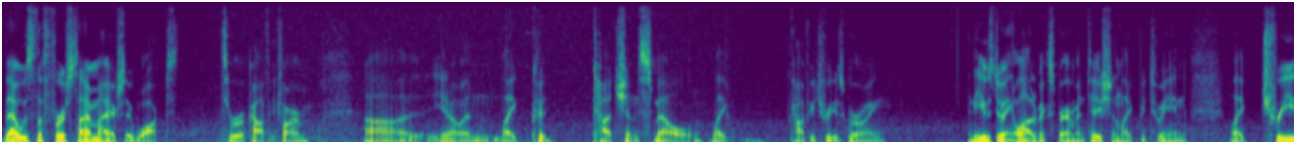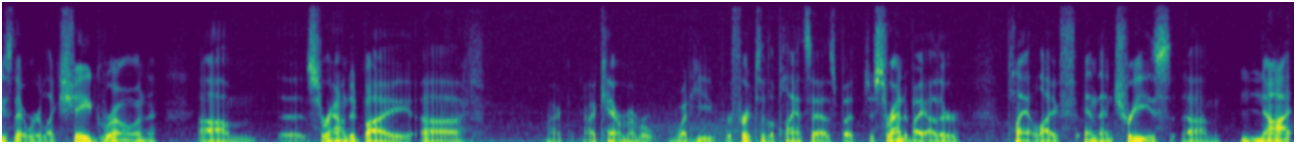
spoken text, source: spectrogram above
that was the first time i actually walked through a coffee farm uh, you know and like could touch and smell like coffee trees growing and he was doing a lot of experimentation like between like trees that were like shade grown um, uh, surrounded by uh, I, I can't remember what he referred to the plants as but just surrounded by other plant life and then trees um, not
